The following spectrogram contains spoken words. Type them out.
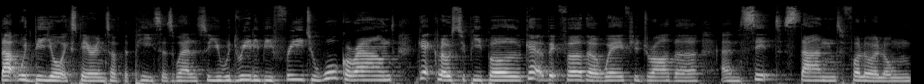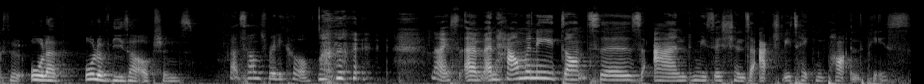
That would be your experience of the piece as well. So you would really be free to walk around, get close to people, get a bit further away if you'd rather, um, sit, stand, follow along. So all of all of these are options. That sounds really cool. nice. Um, and how many dancers and musicians are actually taking part in the piece?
